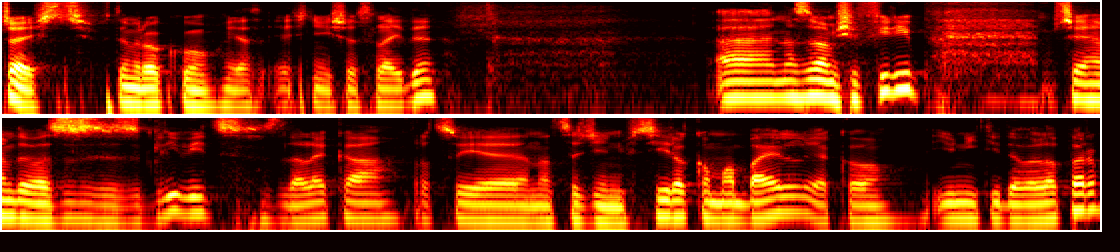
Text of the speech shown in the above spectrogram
Cześć, w tym roku jaśniejsze slajdy. E, nazywam się Filip, przyjechałem do Was z, Gliwic, z daleka. Pracuję na co dzień w Sirocco Mobile jako Unity Developer,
